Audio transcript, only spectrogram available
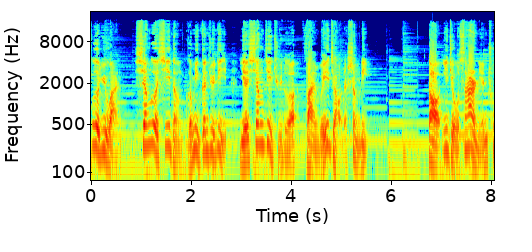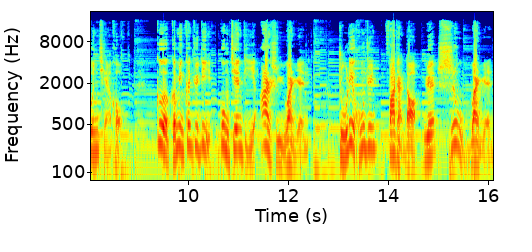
鄂豫皖、湘鄂西等革命根据地。也相继取得反围剿的胜利。到一九三二年春前后，各革命根据地共歼敌二十余万人，主力红军发展到约十五万人。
